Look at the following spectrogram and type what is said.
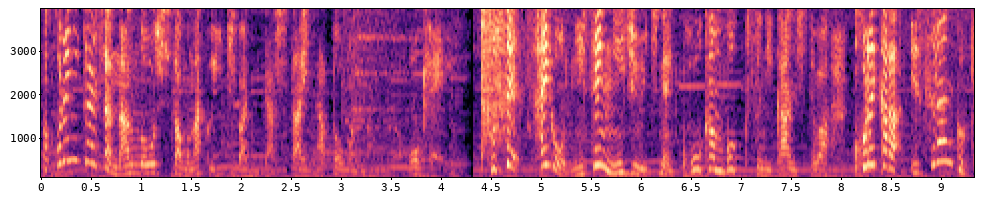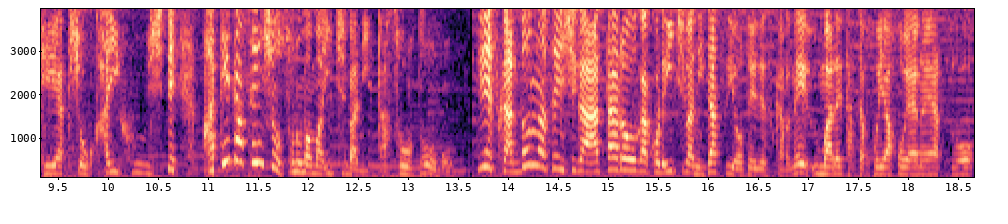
まあ、これに関しては何の惜しさもなく市場に出したいなと思います。OK。そして最後2021年交換ボックスに関してはこれから S ランク契約書を開封して当てた選手をそのまま市場に出そうと思う。いいですか？どんな選手が当たろうがこれ市場に出す予定ですからね。生まれたてほやほやのやつを。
